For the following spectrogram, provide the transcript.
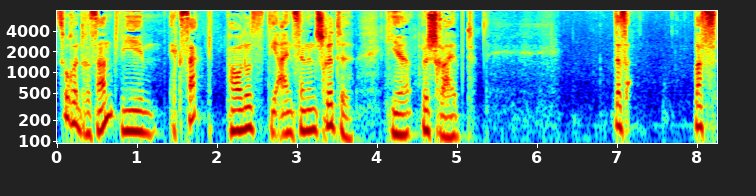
Es ist hochinteressant, wie exakt Paulus die einzelnen Schritte hier beschreibt. Das, was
